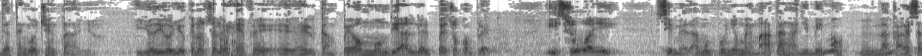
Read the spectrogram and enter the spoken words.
ya tengo 80 años y yo digo, yo quiero ser el jefe, el, campeón mundial del peso completo. Y subo allí si me dan un puño me matan allí mismo. La cabeza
